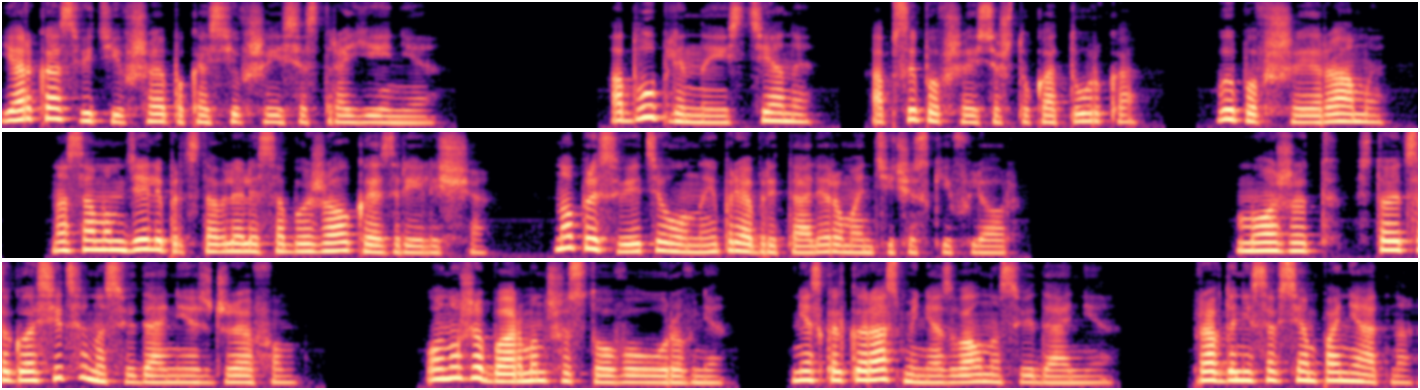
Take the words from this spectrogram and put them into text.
ярко осветившая покосившееся строение. Облупленные стены, обсыпавшаяся штукатурка, выпавшие рамы — на самом деле представляли собой жалкое зрелище, но при свете луны приобретали романтический флер. Может, стоит согласиться на свидание с Джеффом? Он уже бармен шестого уровня. Несколько раз меня звал на свидание. Правда, не совсем понятно.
